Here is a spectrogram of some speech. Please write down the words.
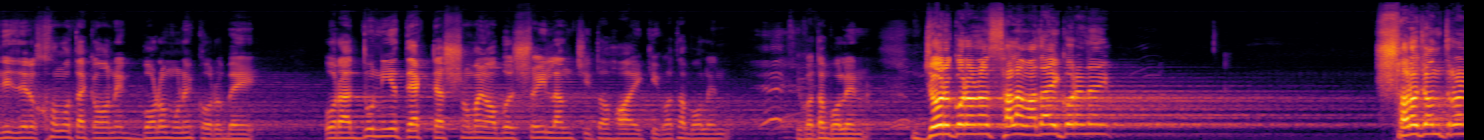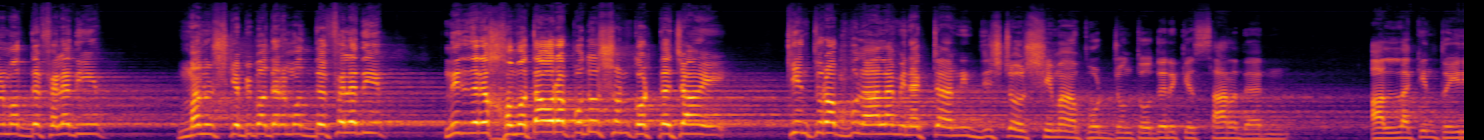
নিজের ক্ষমতাকে অনেক বড় মনে করবে। ওরা দুনিয়াতে একটা সময় অবশ্যই লাঞ্ছিত হয়। কি কথা বলেন? কি কথা বলেন? জোর করে না, সালাম আদায় করে নেয়। ষড়যন্ত্রের মধ্যে ফেলে দিয়ে মানুষকে বিপদের মধ্যে ফেলে দিয়ে নিজেদের ক্ষমতা ওরা প্রদর্শন করতে চায়। কিন্তু রব্বুল আলমিন একটা নির্দিষ্ট সীমা পর্যন্ত ওদেরকে সার দেন। আল্লাহ কিন্তু এই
